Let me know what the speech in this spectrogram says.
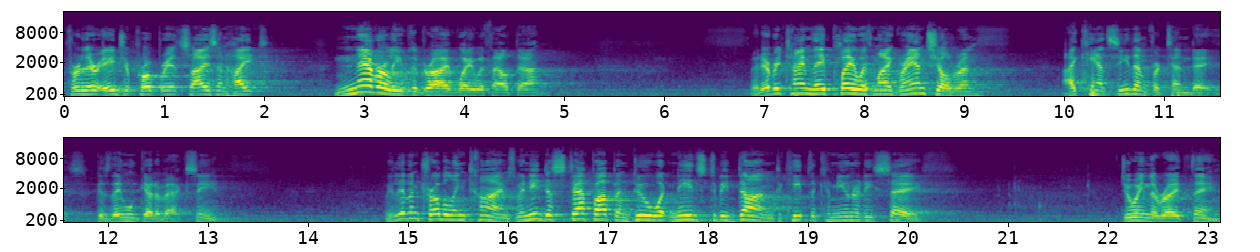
for their age appropriate size and height. Never leave the driveway without that. But every time they play with my grandchildren, I can't see them for 10 days because they won't get a vaccine. We live in troubling times. We need to step up and do what needs to be done to keep the community safe. Doing the right thing.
